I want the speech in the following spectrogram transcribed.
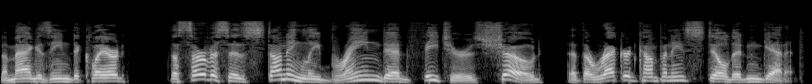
The magazine declared the service's stunningly brain-dead features showed that the record companies still didn't get it.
